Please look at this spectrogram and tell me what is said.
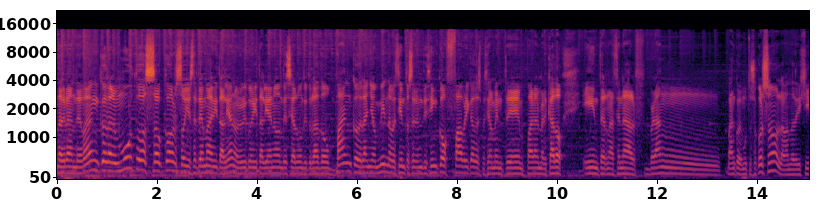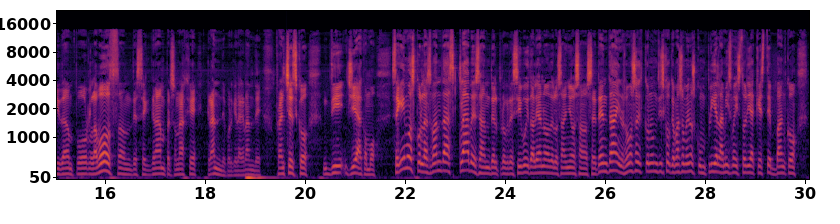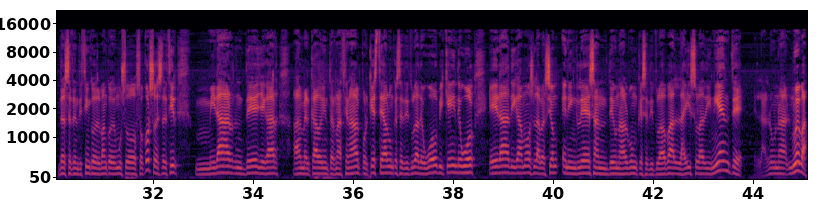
Banda grande, Banco del Mutuo Soccorso y este tema en italiano, el único en italiano de ese álbum titulado Banco del año 1975, fabricado especialmente para el mercado internacional. Banco del Mutuo Soccorso, la banda dirigida por la voz de ese gran personaje, grande porque era grande, Francesco Di Giacomo. Seguimos con las bandas claves del progresivo italiano de los años 70 y nos vamos con un disco que más o menos cumplía la misma historia que este Banco del 75 del Banco de Muso Socorso, es decir, mirar de llegar al mercado internacional, porque este álbum que se titula The Wall Became the Wall era, digamos, la versión en inglés de un álbum que se titulaba La Isla Diniente, la luna nueva.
